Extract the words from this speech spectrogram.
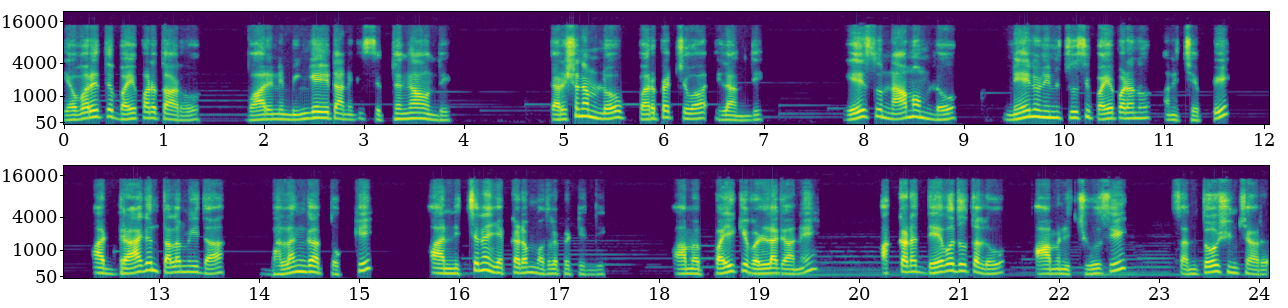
ఎవరైతే భయపడతారో వారిని మింగేయటానికి సిద్ధంగా ఉంది. దర్శనంలో పర్పెచ్చువ ఇలా అంది. ఏసు నామంలో నేను నిన్ను చూసి భయపడను అని చెప్పి ఆ డ్రాగన్ తల మీద బలంగా తొక్కి ఆ నిచ్చెన ఎక్కడం మొదలుపెట్టింది. ఆమె పైకి వెళ్ళగానే అక్కడ దేవదూతలు ఆమెను చూసి సంతోషించారు.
